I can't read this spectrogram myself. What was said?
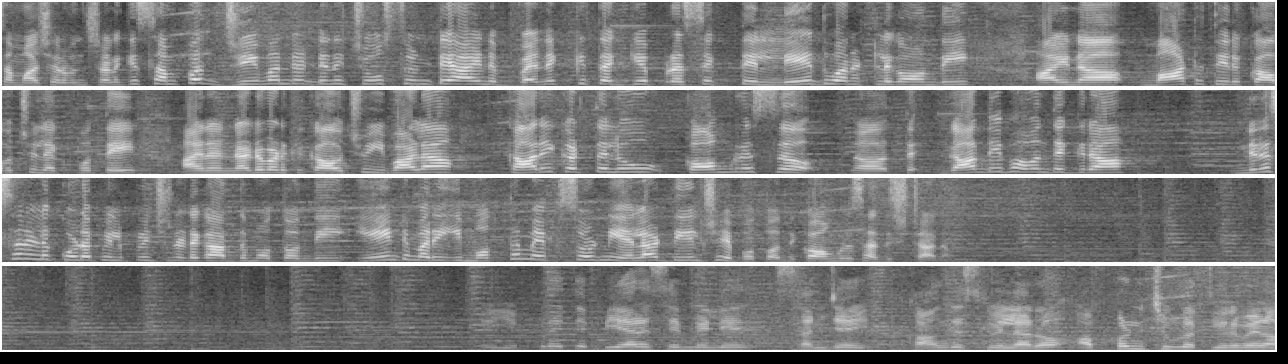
సమాచారం ఉంచడానికి సంపత్ జీవన్ రెడ్డిని చూస్తుంటే ఆయన వెనక్కి తగ్గే ప్రసక్తే లేదు అన్నట్లుగా ఉంది. ఆయన మాట తీరు కావచ్చు లేకపోతే ఆయన నడవడిక కావచ్చు. ఇవాళ కార్యకర్తలు కాంగ్రెస్ గాంధీ భవన్ దగ్గర నిరసనలకు కూడా పిలిపించినట్టుగా అర్థమవుతోంది. ఏంటి మరి ఈ మొత్తం ఎపిసోడ్ని ఎలా డీల్ చేయబోతోంది కాంగ్రెస్ అధిష్టానం? ఎప్పుడైతే బీఆర్ఎస్ ఎమ్మెల్యే సంజయ్ కాంగ్రెస్కి వెళ్ళారో అప్పటి నుంచి కూడా తీవ్రమైన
